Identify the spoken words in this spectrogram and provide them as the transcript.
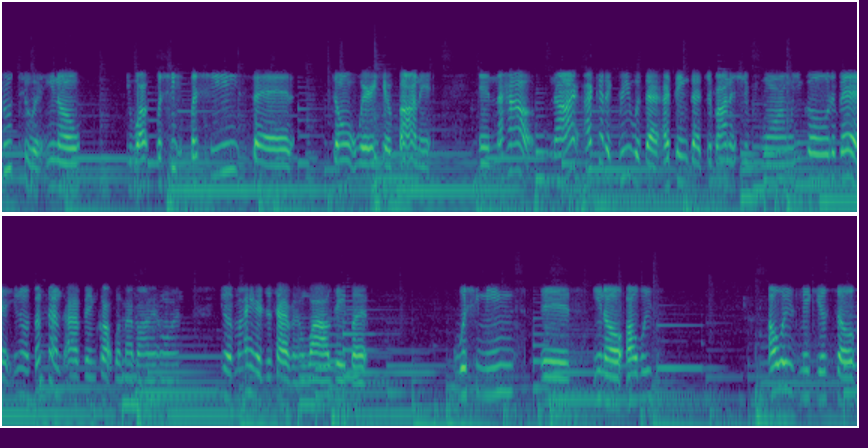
truth to it. You know, you walk, but she, but she said, don't wear your bonnet in the house. Now, I, I could agree with that. I think that your bonnet should be worn when you go to bed. You know, sometimes I've been caught with my bonnet on. You know, if my hair just having a wild day, but what she means is, you know, always, always make yourself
